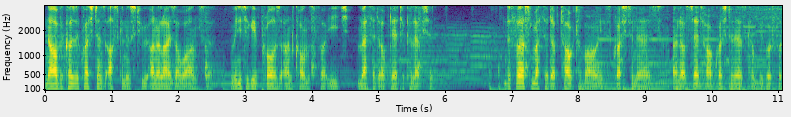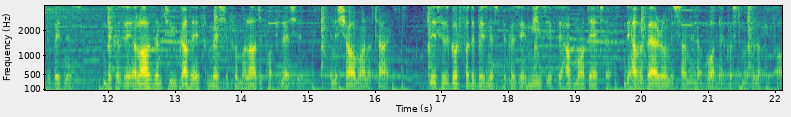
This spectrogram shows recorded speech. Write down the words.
Now because the question is asking us to analyse our answer, we need to give pros and cons for each method of data collection. The first method I've talked about is questionnaires, and I've said how questionnaires can be good for the business, because it allows them to gather information from a larger population in a short amount of time. This is good for the business because it means if they have more data, they have a better understanding of what their customers are looking for.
